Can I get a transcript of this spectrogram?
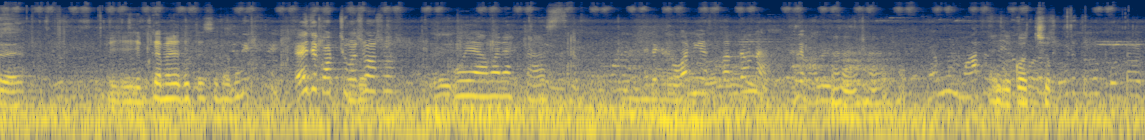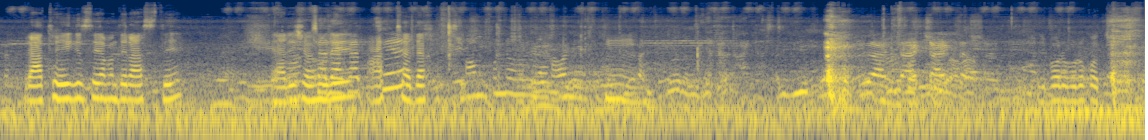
যে এটা ভিতরে ভিতরে এই যে এখানে এখানে ধরো কচ্ছপ কচ্ছপ কচ্ছপ কচ্ছপ এই যে যে ক্যামেরা দেখতেছি দাদা ওই আমার একটা আসছে হ্যাঁ। হ্যাঁ এই যে কচ্ছপ রাত হয়ে গেছে আমাদের আসতে। আরি শহরে আচ্ছা দেখাচ্ছে। বড় বড় কচ্ছপ আছে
